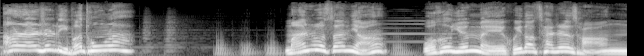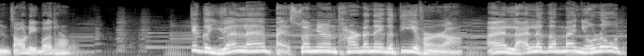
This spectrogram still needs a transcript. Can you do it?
当然是李伯通了。瞒住三娘，我和云美回到菜市场找李伯通。这个原来摆算命摊的那个地方啊，哎，来了个卖牛肉的。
